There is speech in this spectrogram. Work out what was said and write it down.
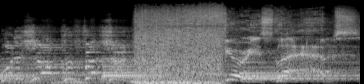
What is your profession? Furious Labs.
